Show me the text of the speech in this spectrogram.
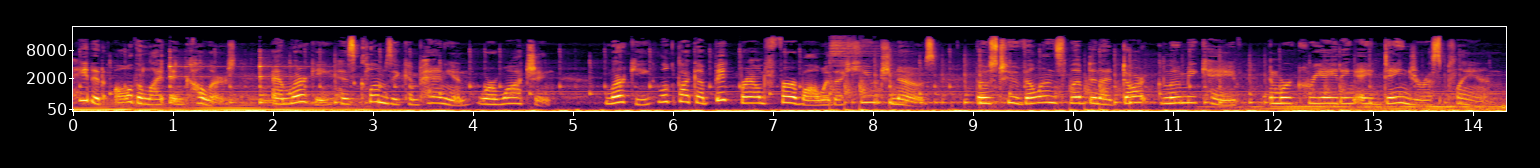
hated all the light and colors, and Lurky, his clumsy companion, were watching. Lurky looked like a big brown furball with a huge nose. Those two villains lived in a dark, gloomy cave and were creating a dangerous plan.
